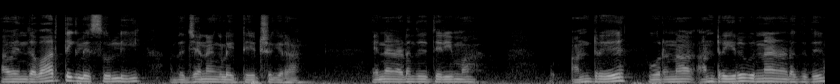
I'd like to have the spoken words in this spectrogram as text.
அவன் இந்த வார்த்தைகளை சொல்லி அந்த ஜனங்களை தேற்றுகிறான். என்ன நடந்தது தெரியுமா? அன்று ஒரு நாள் அன்று இரவு என்ன நடக்குது?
